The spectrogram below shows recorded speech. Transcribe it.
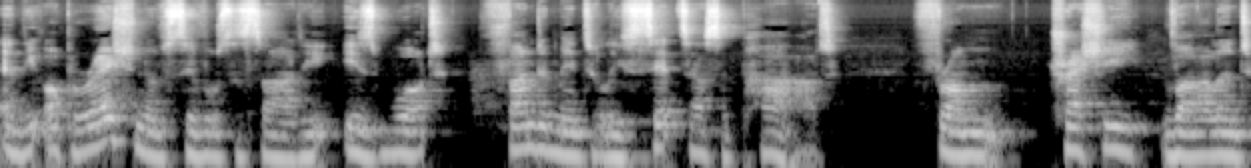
and the operation of civil society is what fundamentally sets us apart from trashy, violent,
